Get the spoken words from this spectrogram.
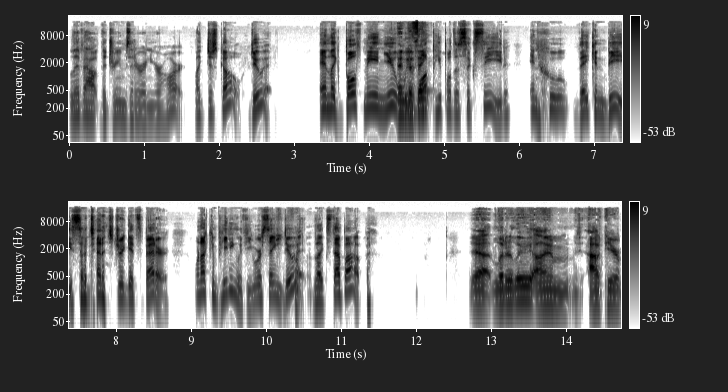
live out the dreams that are in your heart. Like, just go do it. And like both me and you, And we thing- want people to succeed in who they can be so dentistry gets better. We're not competing with you. We're saying do it. Like step up. Yeah, literally, I'm out here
